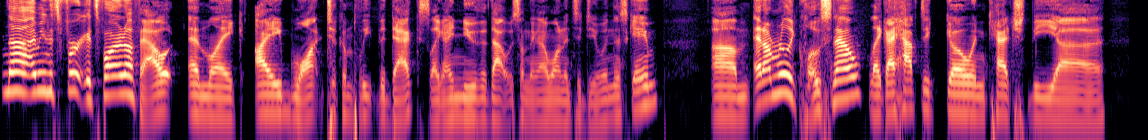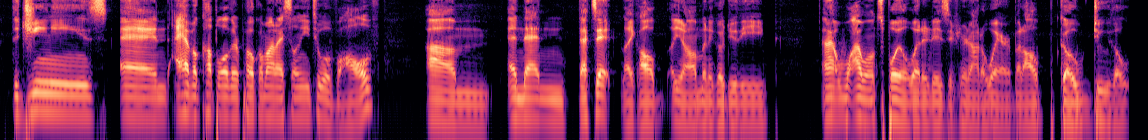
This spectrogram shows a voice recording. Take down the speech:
No, I mean it's for it's far enough out, and like I want to complete the dex. Like I knew that that was something I wanted to do in this game, um, and I'm really close now. Like I have to go and catch the uh, the genies, and I have a couple other Pokemon I still need to evolve, um, and then that's it. Like I'll you know I'm gonna go do the. And I, I won't spoil what it is if you're not aware, but I'll go do the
